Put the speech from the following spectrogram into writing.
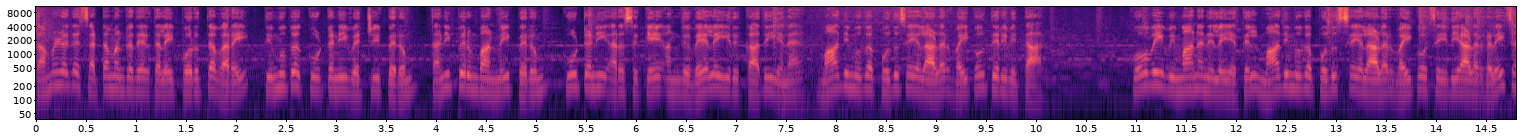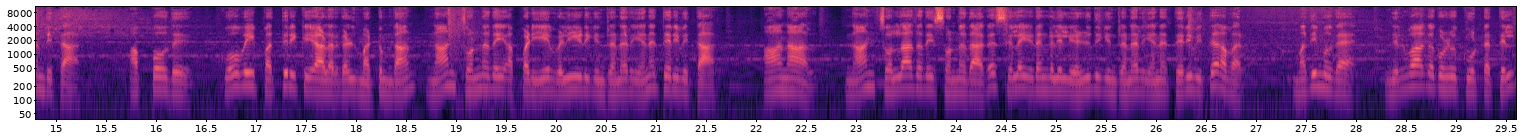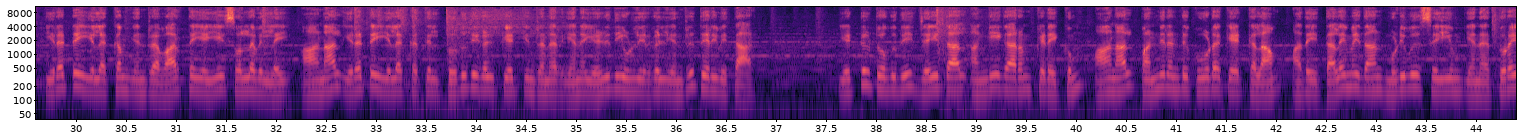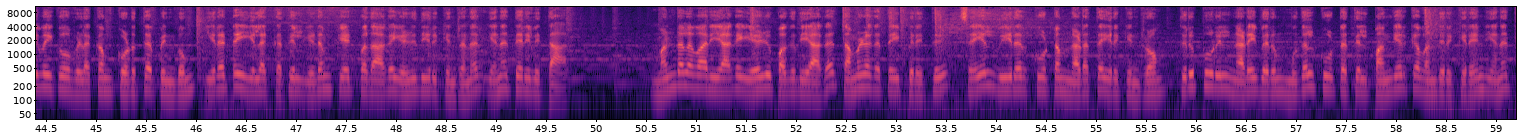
தமிழக சட்டமன்ற தேர்தலை பொறுத்த வரை திமுக கூட்டணி வெற்றி பெறும் தனிப்பெரும்பான்மை பெறும் கூட்டணி அரசுக்கே அங்கு வேலை இருக்காது என மாதிமுக பொதுச் செயலாளர் வைகோ தெரிவித்தார். கோவை விமான நிலையத்தில் மாதிமுக பொதுச் செயலாளர் வைகோ செய்தியாளர்களை சந்தித்தார். அப்போது கோவை பத்திரிகையாளர்கள் மட்டும்தான் நான் சொன்னதை அப்படியே வெளியிடுகின்றனர் என தெரிவித்தார். ஆனால் நான் சொல்லாததை சொன்னதாக சில இடங்களில் எழுதுகின்றனர் என தெரிவித்த அவர் மதிமுக நிர்வாக குழு கூட்டத்தில் இரட்டை இலக்கம் என்ற வார்த்தையையே சொல்லவில்லை ஆனால் இரட்டை இலக்கத்தில் தொகுதிகள் கேட்கின்றனர் என எழுதியுள்ளீர்கள் என்று தெரிவித்தார். எட்டு தொகுதி ஜெயித்தால் அங்கீகாரம் கிடைக்கும் ஆனால் பன்னிரண்டு கூட கேட்கலாம் அதை தலைமைதான் முடிவு செய்யும் என துறைவைகோ விளக்கம் கொடுத்த பின்பும் இரட்டை இலக்கத்தில் இடம் கேட்பதாக எழுதியிருக்கின்றனர் என தெரிவித்தார். மண்டலவாரியாக ஏழு பகுதியாக தமிழகத்தை பிரித்து செயல் வீரர் கூட்டம் நடத்த இருக்கின்றோம். திருப்பூரில் நடைபெறும் முதல் கூட்டத்தில் பங்கேற்க வந்திருக்கிறேன் என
